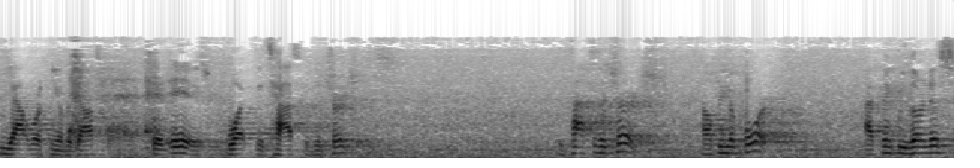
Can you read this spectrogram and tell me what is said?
the outworking of the gospel. It is what the task of the church is. The task of the church, helping the poor. I think we learned this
